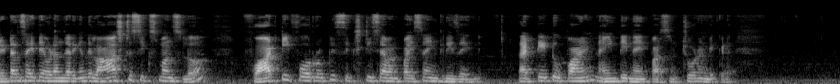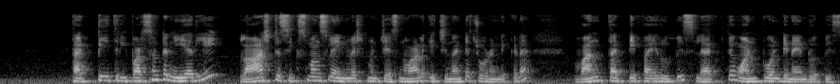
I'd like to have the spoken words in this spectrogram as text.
returns అయితే ఇవ్వడం జరిగింది. లాస్ట్ సిక్స్ మంత్స్లో forty four rupees sixty seven paisa increase అయింది. Thirty two point ninety nine percent. చూడండి ఇక్కడ. Thirty three percent nearly last six మంత్స్లో ఇన్వెస్ట్మెంట్ చేసిన వాళ్ళకి ఇచ్చిందంటే చూడండి ఇక్కడ వన్ థర్టీ ఫైవ్ రూపీస్ లేకపోతే one twenty nine rupees.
